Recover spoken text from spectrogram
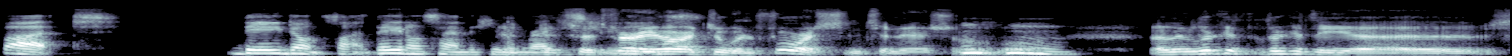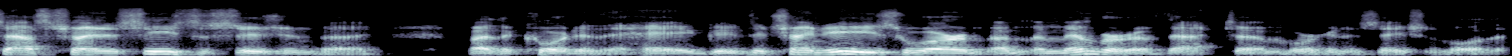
but they don't sign. They don't sign the human rights. So it's very hard to enforce international mm-hmm. law. I mean, look at look at the uh, South China Sea's decision by by the court in The Hague. The Chinese, who are a, a member of that um, organization, law that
